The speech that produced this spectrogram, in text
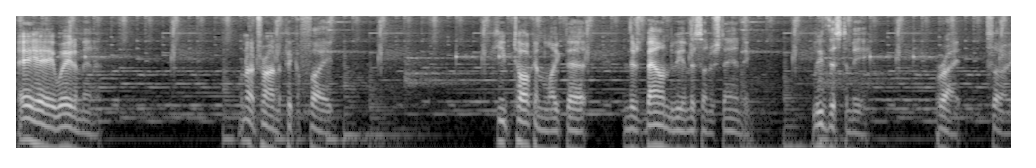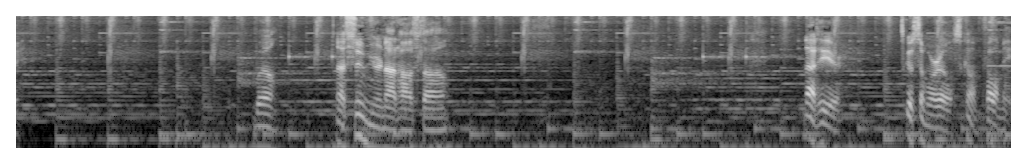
Hey, hey, wait a minute. We're not trying to pick a fight. Keep talking like that, and there's bound to be a misunderstanding. Leave this to me. Right, sorry. Well, I assume you're not hostile. Not here. Let's go somewhere else. Come, follow me.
